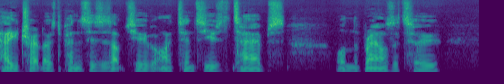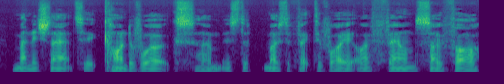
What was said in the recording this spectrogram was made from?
how you track those dependencies is up to you. But I tend to use the tabs on the browser to manage that. It kind of works. Um, it's the most effective way I've found so far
